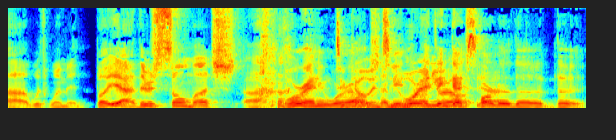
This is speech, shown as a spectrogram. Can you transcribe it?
uh, with women. But yeah, there's so much uh, Or anywhere else. into- I mean, or I think that's else, part yeah. of the the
